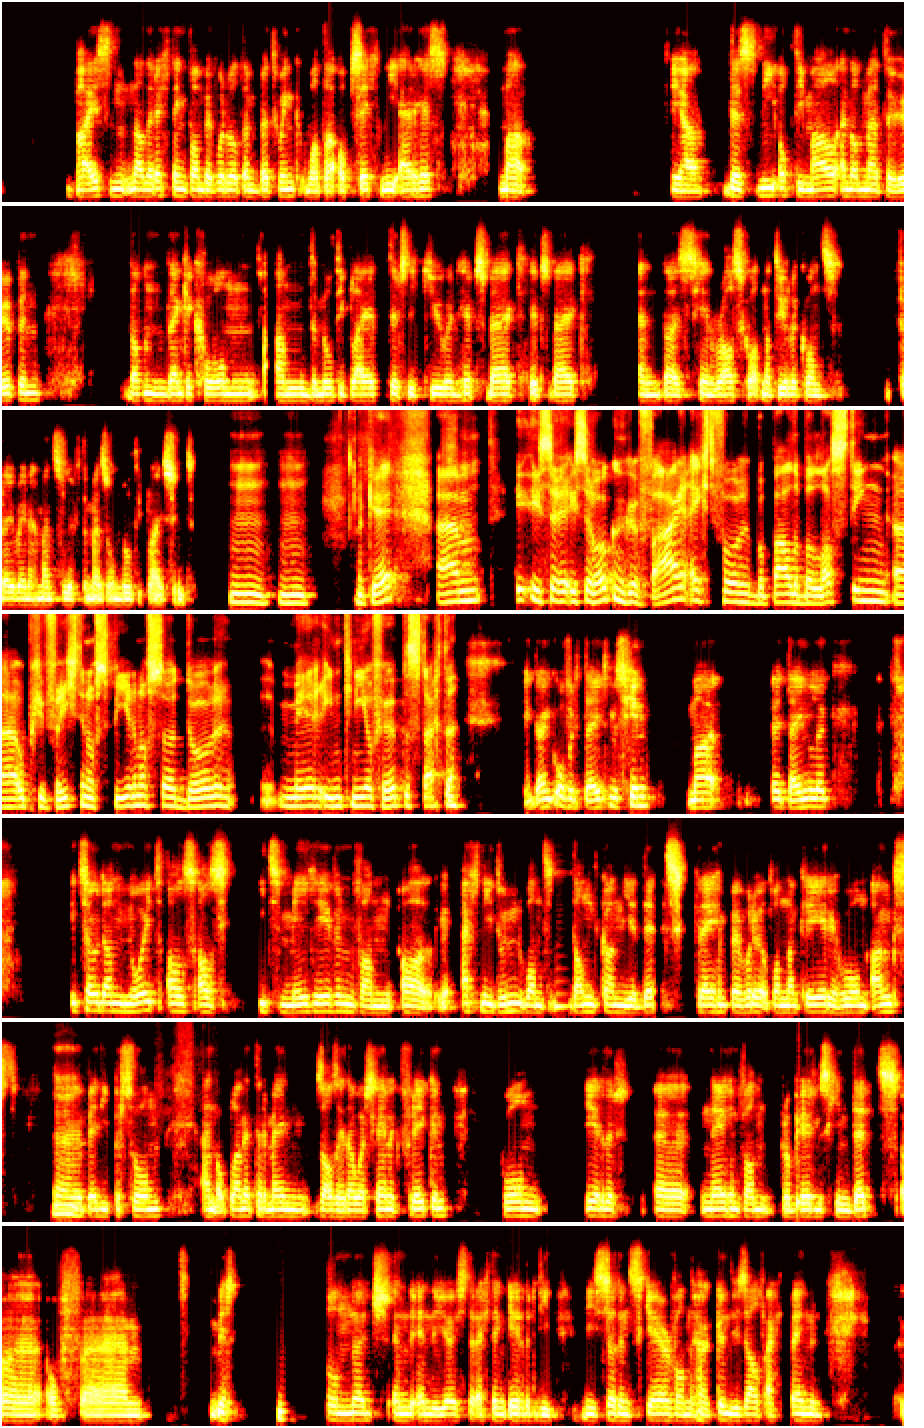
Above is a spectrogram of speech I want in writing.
biasen naar de richting van bijvoorbeeld een bedwing, wat dat op zich niet erg is. Maar ja, dat is niet optimaal. En dan met de heupen, dan denk ik gewoon aan de multipliers, die Q en hips back, hips back. En dat is geen raw squat natuurlijk, want vrij weinig mensen liften met zo'n multiply suit. Mm, mm. Oké. Um, is, er, is er ook een gevaar echt voor bepaalde belasting uh, op gewrichten of spieren of zo door meer in knie of heup te starten? Ik denk over tijd misschien, maar uiteindelijk, ik zou dan nooit als, als iets meegeven van oh, echt niet doen, want dan kan je dit krijgen bijvoorbeeld, want dan creëer je gewoon angst uh, bij die persoon en op lange termijn zal zich dat waarschijnlijk wreken. Gewoon eerder uh, neigen van probeer misschien dit uh, of ehm, meer nudge in de, in de juiste richting. Eerder die, die sudden scare van ja, kunt u zelf echt pijn doen.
